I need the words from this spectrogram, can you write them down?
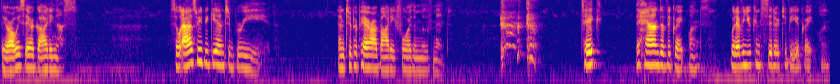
They are always there guiding us. So as we begin to breathe and to prepare our body for the movement, take the hand of the great ones, whatever you consider to be a great one.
